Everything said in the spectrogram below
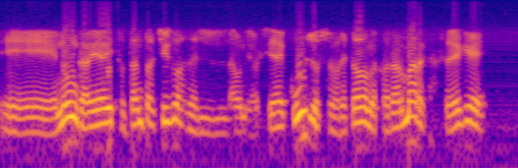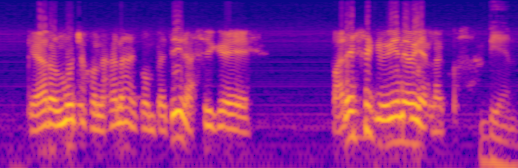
eh, nunca había visto tantos chicos de la Universidad de Cuyo, sobre todo mejorar marcas. Se ve que quedaron muchos con las ganas de competir, así que parece que viene bien la cosa. Bien,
